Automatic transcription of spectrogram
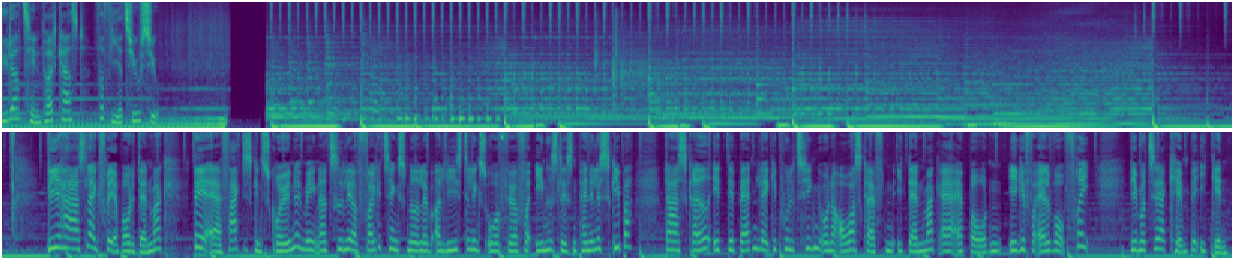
lytter til en podcast fra 24 /7. Vi har slet ikke fri abort i Danmark. Det er faktisk en skrøne, mener tidligere folketingsmedlem og ligestillingsordfører for Enhedslisten Pernille Skipper, der har skrevet et debattenlæg i politikken under overskriften I Danmark er aborten ikke for alvor fri. Vi må til at kæmpe igen.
